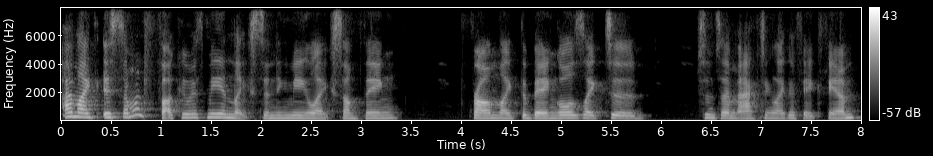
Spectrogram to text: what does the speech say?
I'm like, is someone fucking with me and like sending me like something from like the Bengals, like to since I'm acting like a fake fan.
